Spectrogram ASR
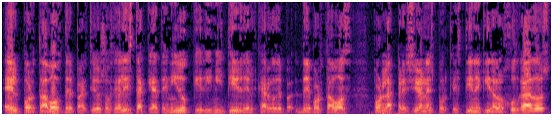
el portavoz del Partido Socialista que ha tenido que dimitir del cargo de, portavoz por las presiones porque tiene que ir a los juzgados,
